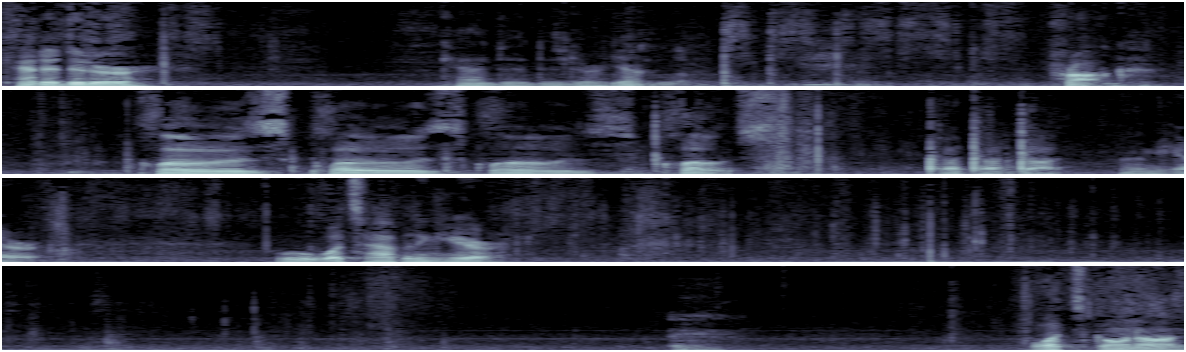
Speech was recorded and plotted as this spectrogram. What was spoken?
catiditor catiditor yeah proc close close close close dot dot dot and then the error ooh what's happening here What's going on?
